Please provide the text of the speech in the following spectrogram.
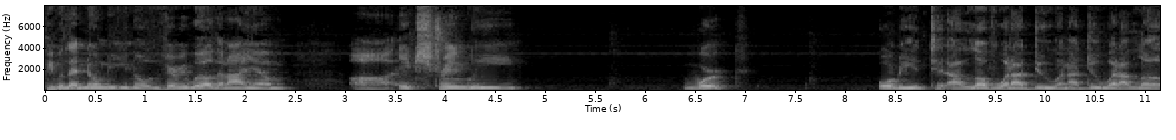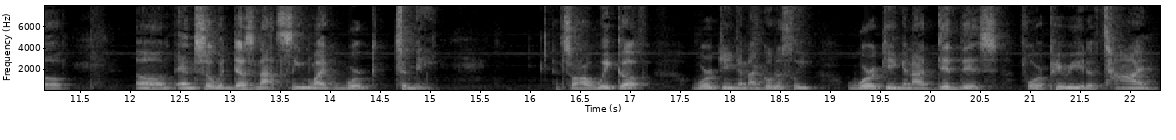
People that know me, you know very well that I am uh, extremely work oriented. I love what I do and I do what I love. Um, and so it does not seem like work to me. And so I wake up working and I go to sleep working. And I did this for a period of time.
